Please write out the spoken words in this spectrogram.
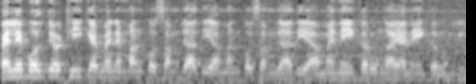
पहले बोलते हो, ठीक है, मैंने मन को समझा दिया, मन को समझा दिया, मैं नहीं करूँगा या नहीं करूँगी।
